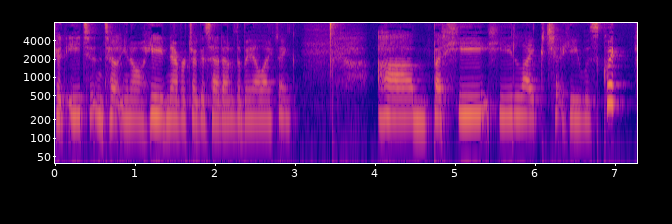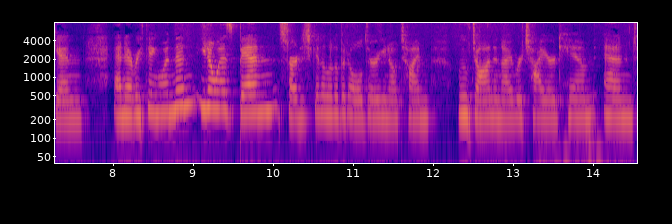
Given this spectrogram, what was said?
could eat until, you know, he never took his head out of the bale, I think. Um, but he he liked he was quick and and everything. And then you know as Ben started to get a little bit older, you know time moved on and I retired him and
